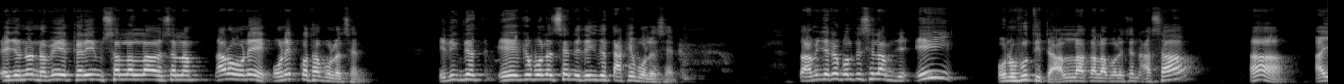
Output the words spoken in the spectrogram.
এই জন্য নবী করিম সাল্লাহ সাল্লাম আরও অনেক অনেক কথা বলেছেন। এদিক দিয়ে একে বলেছেন এদিক দিয়ে তাকে বলেছেন। তো আমি যেটা বলতেছিলাম যে এই অনুভূতিটা আল্লাহ তালা বলেছেন আসা হ্যাঁ আই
